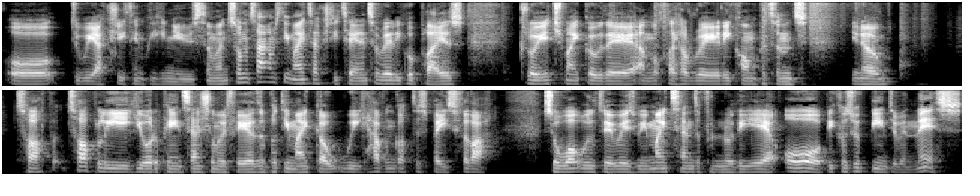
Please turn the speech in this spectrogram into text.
Or do we actually think we can use them? And sometimes they might actually turn into really good players. Grujic might go there and look like a really competent, you know, top top league European central midfielder, but they might go, we haven't got the space for that. So what we'll do is we might send him for another year, or because we've been doing this,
